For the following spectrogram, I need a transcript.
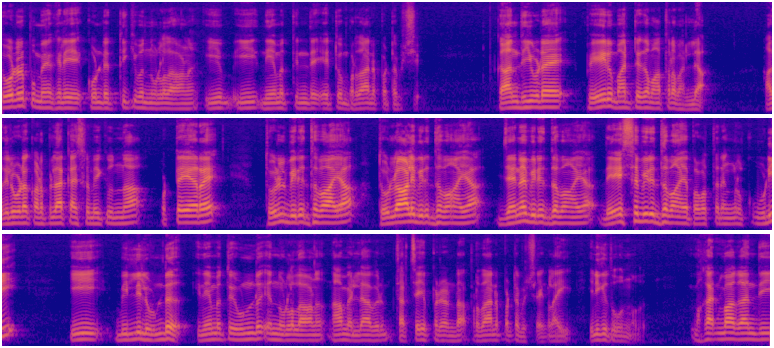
തൊഴിലുറപ്പ് മേഖലയെ കൊണ്ടെത്തിക്കുമെന്നുള്ളതാണ് ഈ ഈ നിയമത്തിന്റെ ഏറ്റവും പ്രധാനപ്പെട്ട വിഷയം. ഗാന്ധിയുടെ പേര് മാറ്റുക മാത്രമല്ല അതിലൂടെ നടപ്പിലാക്കാൻ ശ്രമിക്കുന്ന ഒട്ടേറെ തൊഴിൽ വിരുദ്ധമായ തൊഴിലാളി വിരുദ്ധമായ ജനവിരുദ്ധമായ ദേശവിരുദ്ധമായ പ്രവർത്തനങ്ങൾ കൂടി ഈ ബില്ലിലുണ്ട് ഈ നിയമത്തിലുണ്ട് എന്നുള്ളതാണ് നാം എല്ലാവരും ചർച്ച ചെയ്യപ്പെടേണ്ട പ്രധാനപ്പെട്ട വിഷയങ്ങളായി എനിക്ക് തോന്നുന്നത്. മഹാത്മാഗാന്ധി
